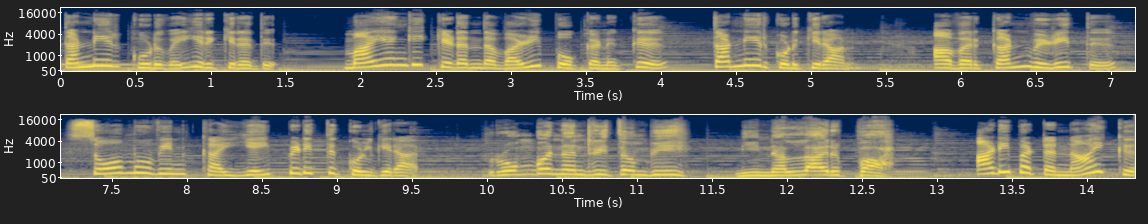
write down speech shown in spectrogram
தண்ணீர் குடுவை இருக்கிறது. மயங்கி கிடந்த வழிப்போக்கனுக்கு தண்ணீர் கொடுக்கிறான். அவர் கண் விழித்து சோமுவின் கையை பிடித்துக் கொள்கிறார். ரொம்ப நன்றி தம்பி. நீ நல்லா இருப்பா. அடிபட்ட நாய்க்கு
